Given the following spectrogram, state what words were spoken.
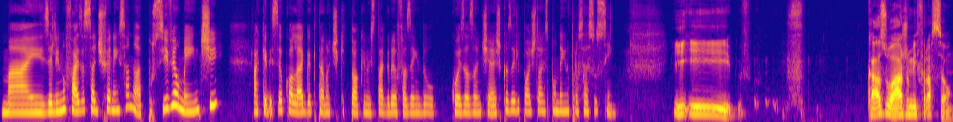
Mas ele não faz essa diferença, não. É possivelmente aquele seu colega que está no TikTok, no Instagram, fazendo coisas antiéticas, ele pode estar respondendo processo sim. E, e caso haja uma infração,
